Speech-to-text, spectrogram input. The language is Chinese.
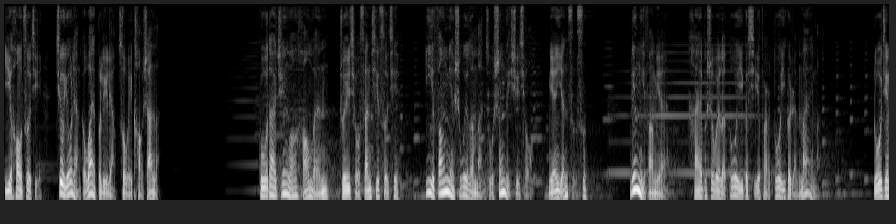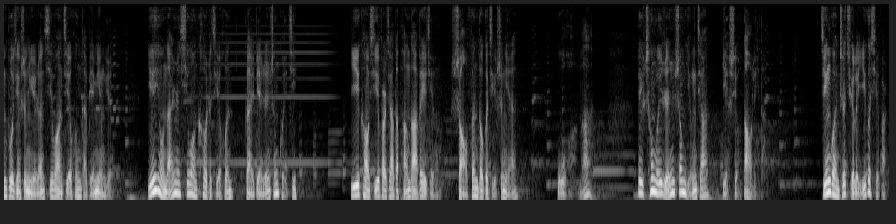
以后自己就有两个外部力量作为靠山了。古代君王豪门追求三妻四妾，一方面是为了满足生理需求，绵延子嗣，另一方面。还不是为了多一个媳妇儿，多一个人脉吗？如今不仅是女人希望结婚改变命运，也有男人希望靠着结婚改变人生轨迹。依靠媳妇儿家的庞大背景，少奋斗个几十年，我嘛，被称为人生赢家也是有道理的。尽管只娶了一个媳妇儿，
